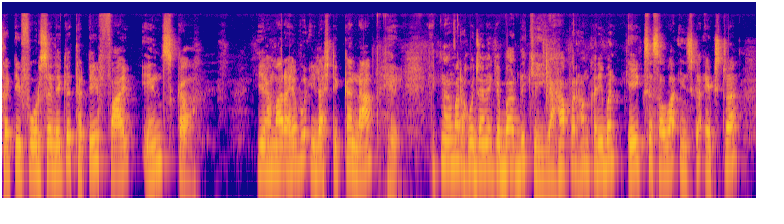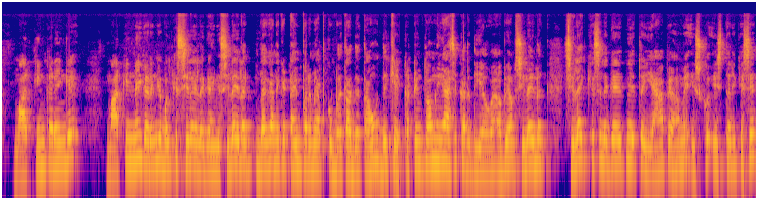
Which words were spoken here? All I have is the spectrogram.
34 से लेके 35 इंच का। ये हमारा है, वो इलास्टिक का नाप है। इतना हमारा हो जाने के बाद देखिए, यहाँ पर हम करीबन एक से सवा इंच का एक्स्ट्रा मार्किंग करेंगे। मार्किंग नहीं करेंगे बल्कि सिलाई लगाएँगे। सिलाई लग, लगाने के टाइम पर मैं आपको बता देता हूँ। देखिए कटिंग तो हमने यहाँ से कर दिया हुआ है। अभी हम सिलाई लग सिलाई कैसे लगाए तो यहाँ पे हमें इसको इस तरीके से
